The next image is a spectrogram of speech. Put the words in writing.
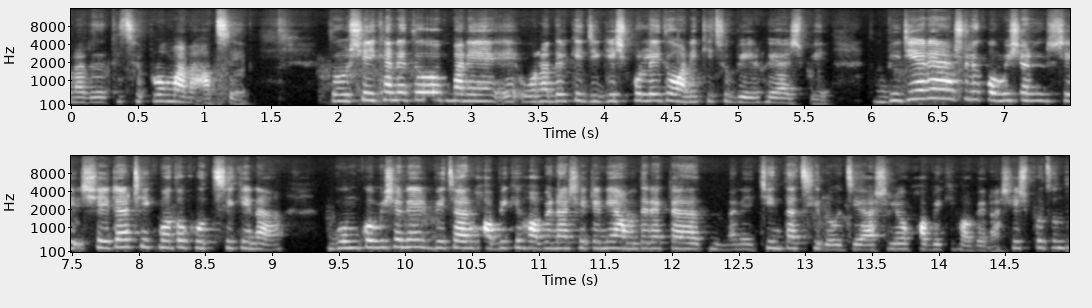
ওনাদের কাছে প্রমাণ আছে। তো সেইখানে তো মানে ওনাদেরকে জিজ্ঞেস করলেই তো অনেক কিছু বের হয়ে আসবে। বিটিআর এর আসলে কমিশন সেটা ঠিক মতো হচ্ছে কিনা? গুম কমিশনের বিচার হবে কি হবে না, সেটা নিয়ে আমাদের একটা মানে চিন্তা ছিল যে আসলে হবে কি হবে না। শেষ পর্যন্ত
